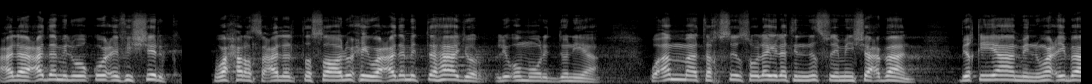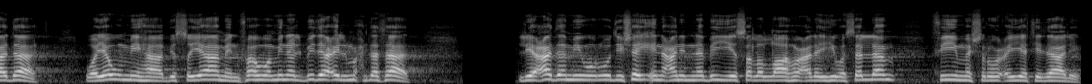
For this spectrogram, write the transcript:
على عدم الوقوع في الشرك واحرص على التصالح وعدم التهاجر لأمور الدنيا. وأما تخصيص ليلة النصف من شعبان بقيام وعبادات ويومها بصيام فهو من البدع المحدثات لعدم ورود شيء عن النبي صلى الله عليه وسلم في مشروعية ذلك.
